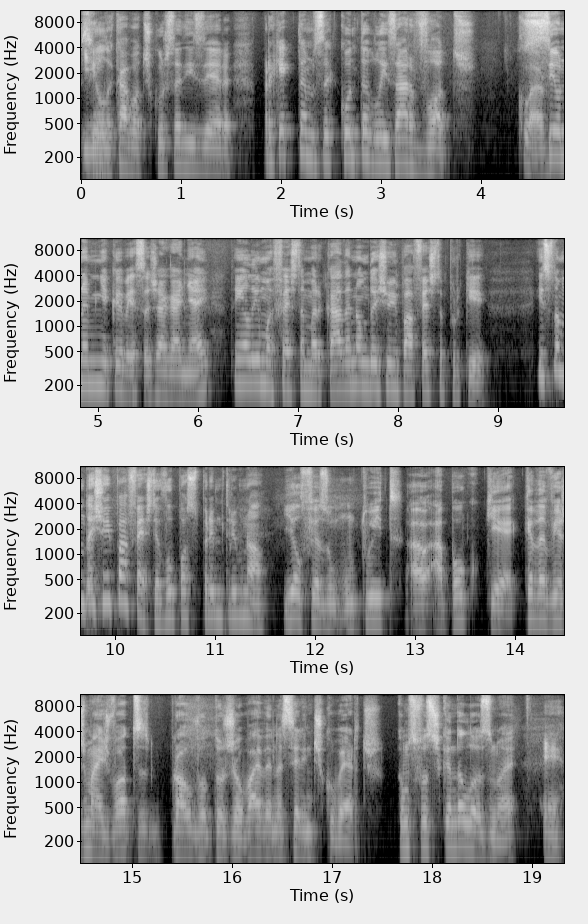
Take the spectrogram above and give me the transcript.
e Sim. ele acaba o discurso a dizer: para que é que estamos a contabilizar votos? Claro. Se eu na minha cabeça já ganhei, tem ali uma festa marcada, não me deixam ir para a festa porquê? E se não me deixam ir para a festa, eu vou para o Supremo Tribunal. E ele fez um, um tweet há, há pouco que é cada vez mais votos para o Dr. Joe Biden a serem descobertos. Como se fosse escandaloso, não é? É.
